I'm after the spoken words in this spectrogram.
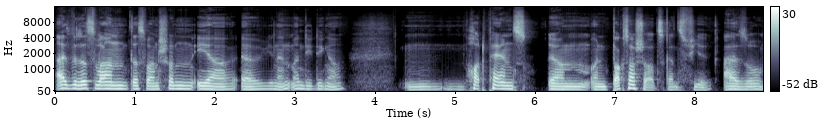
Also das waren, das waren schon eher, äh, wie nennt man die Dinger? Mm, Hot Pants ähm, und Boxershorts ganz viel. Also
